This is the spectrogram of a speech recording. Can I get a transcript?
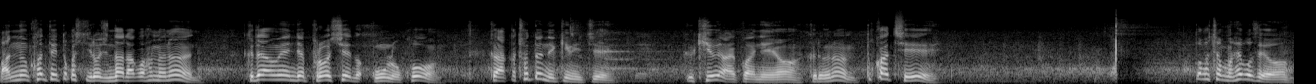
맞는 컨택이 똑같이 이루어진다 라고 하면은 그 다음에 이제 브러쉬에 넣- 공을 놓고 그 아까 쳤던 느낌 있지 그 기억이 날 거 아니에요 그러면은 똑같이 똑같이 한번 해보세요.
